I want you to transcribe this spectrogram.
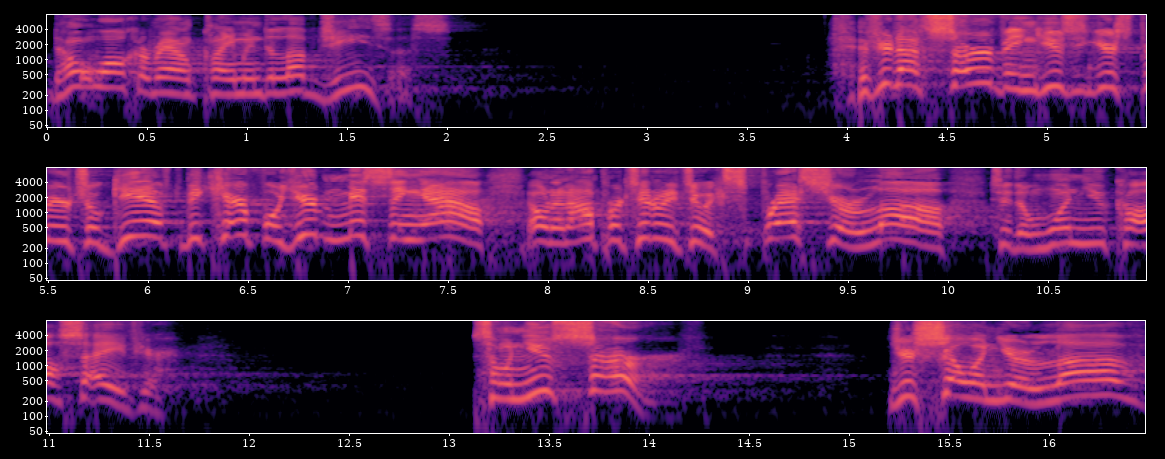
don't walk around claiming to love Jesus. If you're not serving using your spiritual gift, be careful. You're missing out on an opportunity to express your love to the one you call Savior. So when you serve, you're showing your love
